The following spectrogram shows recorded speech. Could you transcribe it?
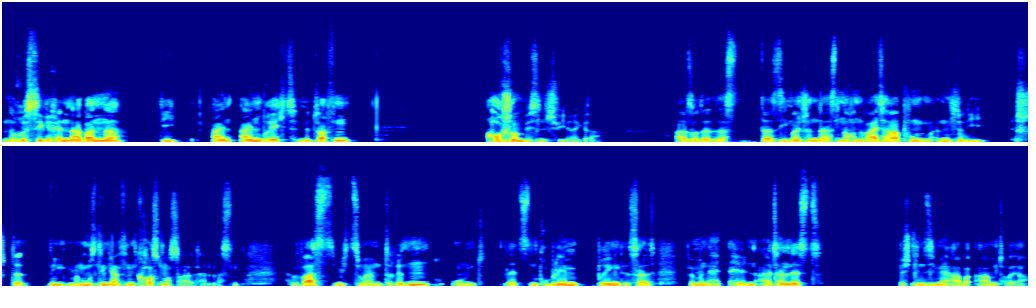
Eine rüstige Rentnerbande, die ein, einbricht mit Waffen, auch schon ein bisschen schwieriger. Also da, das, da sieht man schon, da ist noch ein weiterer Punkt, nicht nur die, man muss den ganzen Kosmos altern lassen. Was mich zu meinem dritten und letzten Problem bringt, ist halt, wenn man Helden altern lässt, bestehen sie mehr Ab Abenteuer.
